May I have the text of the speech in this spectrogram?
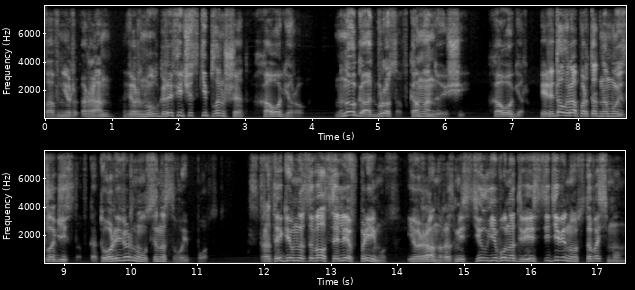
Фавнир Ран вернул графический планшет Хаогеру. Много отбросов, командующий. Хаогер передал рапорт одному из логистов, который вернулся на свой пост. Стратегиум назывался Лев Примус, Иран разместил его на 298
